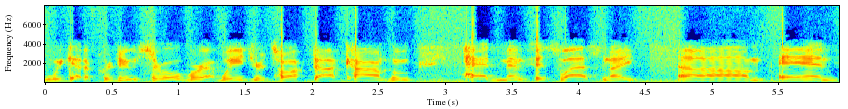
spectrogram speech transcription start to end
we got a producer over at WagerTalk.com who had Memphis last night, um, and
